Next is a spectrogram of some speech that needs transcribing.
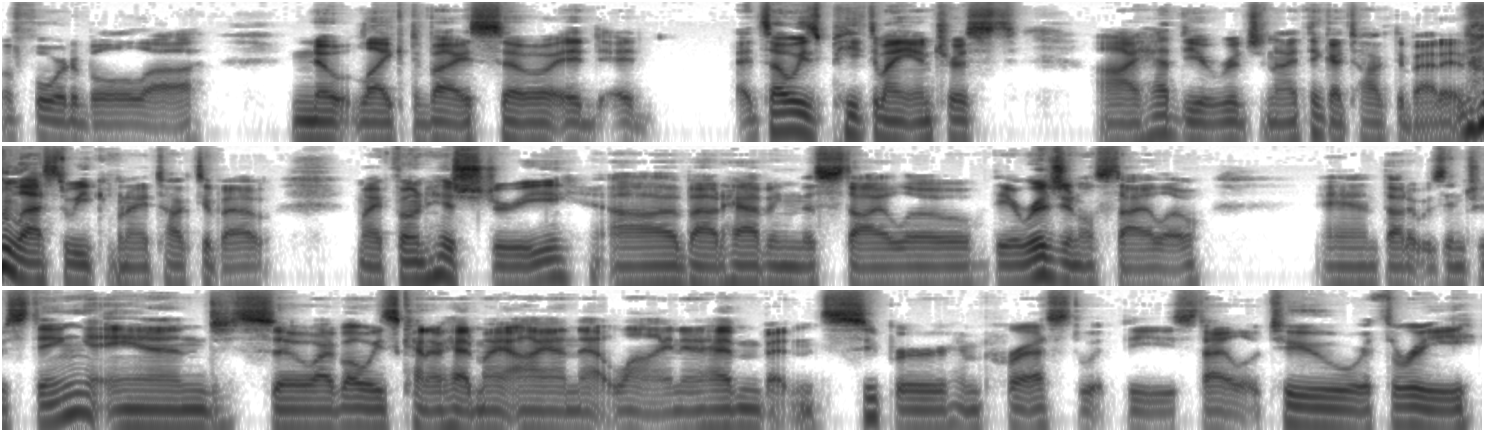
affordable uh, Note like device. So it, it it's always piqued my interest. Uh, I had the original. I think I talked about it last week when I talked about my phone history uh, about having the stylo, the original stylo, and thought it was interesting. And so I've always kind of had my eye on that line and I haven't been super impressed with the Stylo 2 or 3.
